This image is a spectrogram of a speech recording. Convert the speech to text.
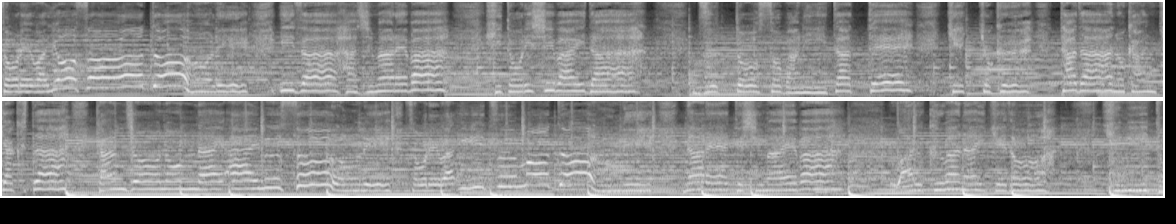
それは予想通りいざ始まれば一人芝居だずっとそばにいたって結局ただの観客だ。感情のない I'm sorry それはいつも通り慣れてしまえば悪くはないけど君と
